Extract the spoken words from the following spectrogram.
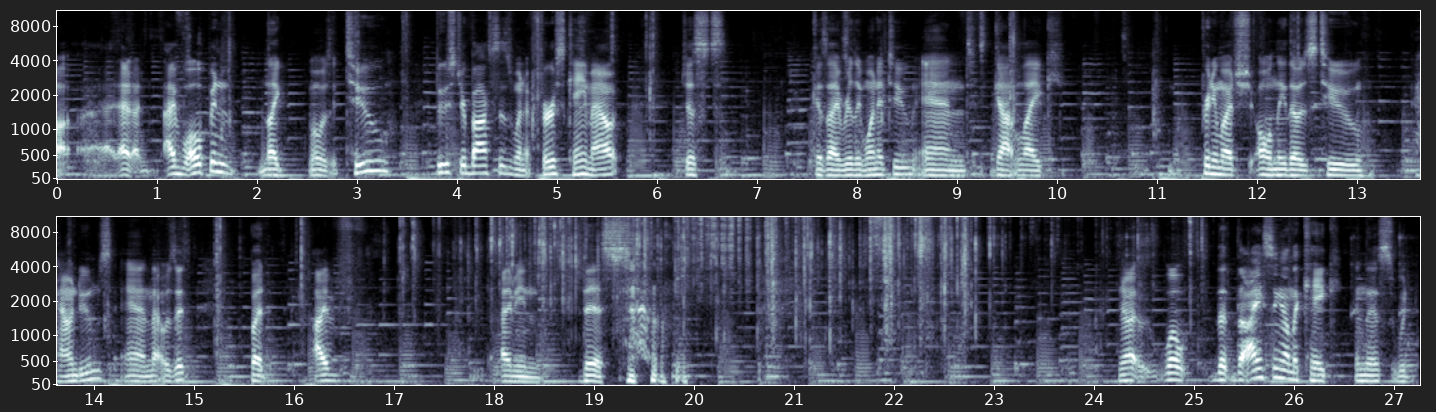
uh, I, have opened like what was it, two booster boxes when it first came out, just because I really wanted to, and got like pretty much only those two Houndooms, and that was it. But I've, I mean, this. You know, well, the the icing on the cake in this would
